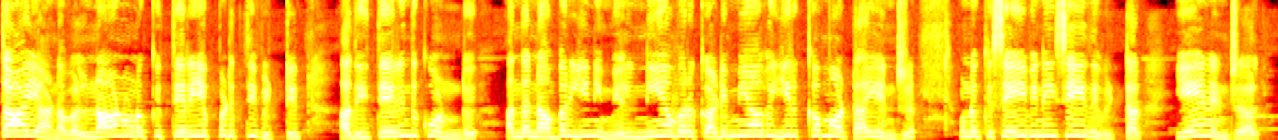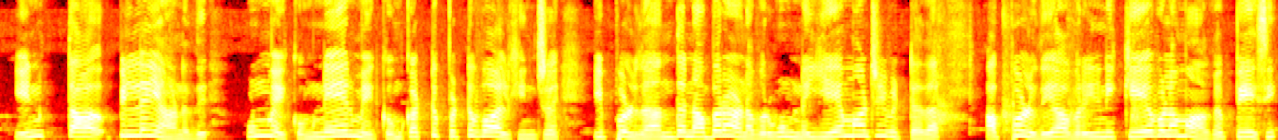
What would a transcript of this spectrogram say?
தாயானவள் நான் உனக்கு தெரியப்படுத்தி விட்டேன். அதை தெரிந்து கொண்டு அந்த நபர் இனிமேல் நீ அவருக்கு அடிமையாக இருக்க மாட்டாய் என்று உனக்கு செய்வினை செய்துவிட்டார். ஏனென்றால் என் தா பிள்ளையானது உண்மைக்கும் நேர்மைக்கும் கட்டுப்பட்டு வாழ்கின்ற இப்பொழுது அந்த நபரானவர் உன்னை ஏமாற்றிவிட்டதா அப்பொழுதே அவரை நீ கேவலமாக பேசி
